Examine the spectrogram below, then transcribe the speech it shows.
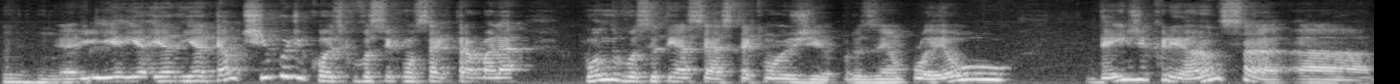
Uhum. É, e, e- e até o tipo de coisa que você consegue trabalhar quando você tem acesso à tecnologia. Por exemplo, eu, desde criança, ah,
